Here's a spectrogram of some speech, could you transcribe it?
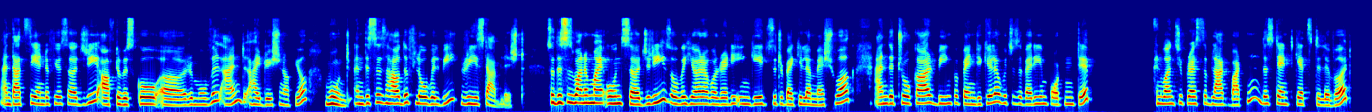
and that's the end of your surgery after visco uh, removal and hydration of your wound. And this is how the flow will be re-established. So this is one of my own surgeries. Over here, I've already engaged the trabecular meshwork and the trocar being perpendicular, which is a very important tip. And once you press the black button, the stent gets delivered.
